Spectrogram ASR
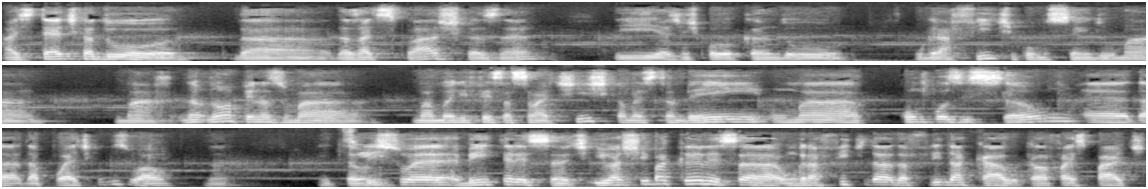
a estética do, da, das artes plásticas, né? E a gente colocando o grafite como sendo uma, uma não, não apenas uma, uma manifestação artística, mas também uma composição é, da, da, poética visual, né? Então Sim. isso é, é, bem interessante. E eu achei bacana essa, um grafite da, da Frida Kahlo, que ela faz parte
